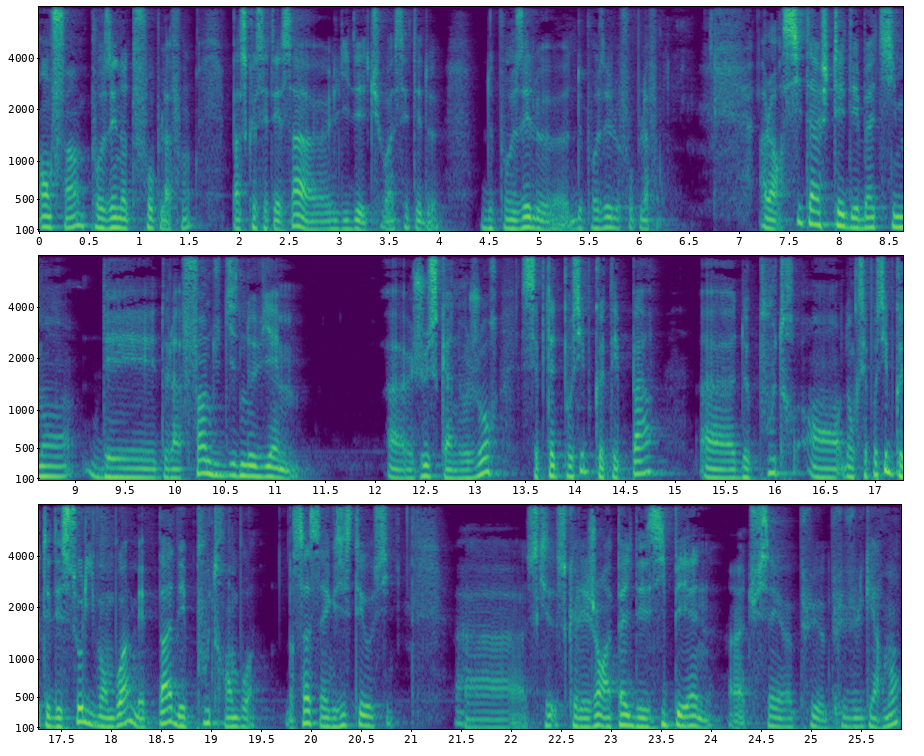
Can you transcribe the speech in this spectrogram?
enfin poser notre faux plafond. Parce que c'était ça euh, l'idée, tu vois, c'était de, poser le, faux plafond. Alors, si tu as acheté des bâtiments de la fin du 19e euh, jusqu'à nos jours, c'est peut-être possible que tu pas euh, de poutres en... Donc c'est possible que tu aies des solives en bois, mais pas des poutres en bois. Donc ça, ça existait aussi. ce, que, ce, que, les gens appellent des IPN, hein, tu sais, plus, plus vulgairement.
